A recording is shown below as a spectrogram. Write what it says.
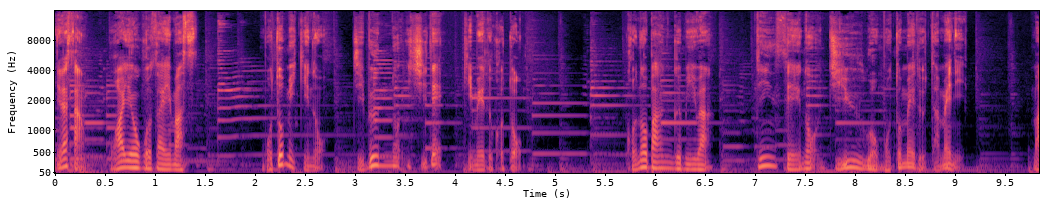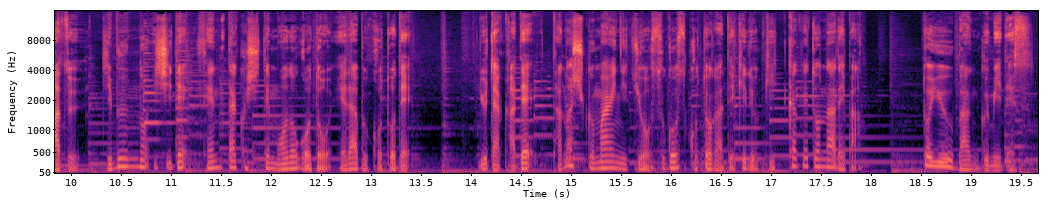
皆さんおはようございます。元幹の自分の意思で決めること。この番組は人生の自由を求めるためにまず自分の意思で選択して物事を選ぶことで豊かで楽しく毎日を過ごすことができるきっかけとなればという番組です。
